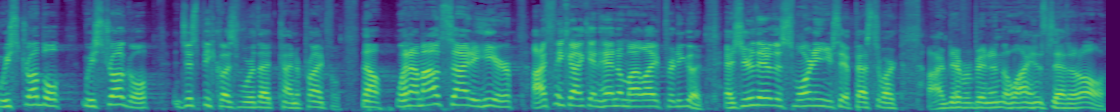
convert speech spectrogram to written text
We struggle, we struggle just because we're that kind of prideful. Now, when I'm outside of here, I think I can handle my life pretty good. As you're there this morning, you say, Pastor Mark, I've never been in the lion's den at all.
